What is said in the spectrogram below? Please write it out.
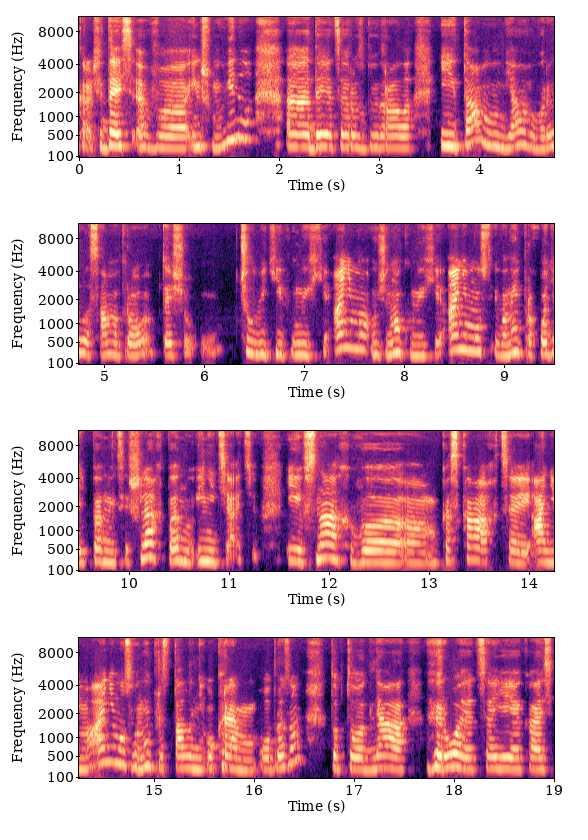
краще, десь в іншому відео, е, де я це розбирала, і там я говорила саме про те, що чоловіків у них є аніма, у жінок у них є анімус, і вони проходять певний цей шлях, певну ініціацію. І в снах, в е, казках цей аніма-анімус вони представлені окремим образом. Тобто для героя це є якась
